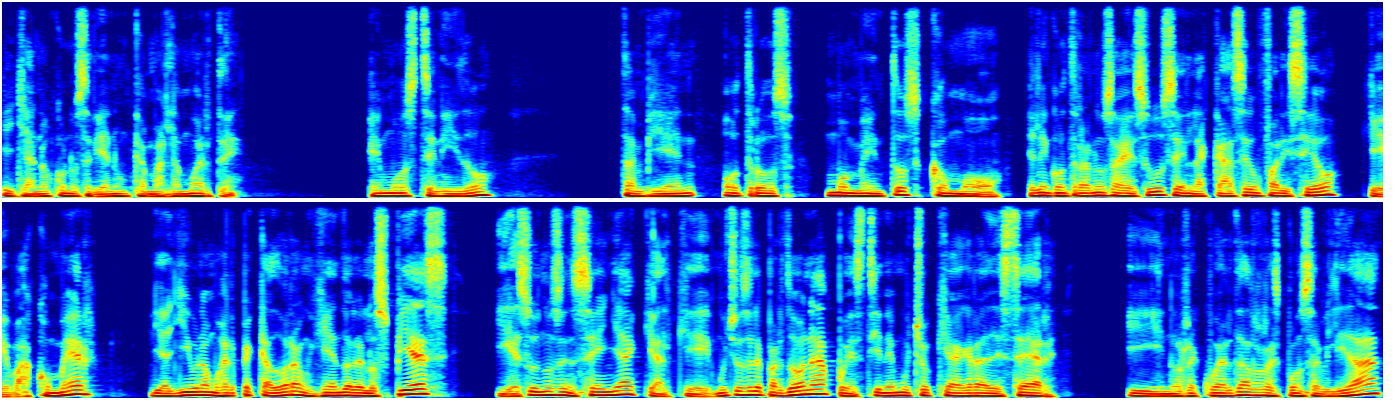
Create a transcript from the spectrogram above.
y ya no conocería nunca más la muerte. Hemos tenido también otros momentos como el encontrarnos a Jesús en la casa de un fariseo que va a comer y allí una mujer pecadora ungiéndole los pies y Jesús nos enseña que al que mucho se le perdona, pues tiene mucho que agradecer y nos recuerda la responsabilidad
